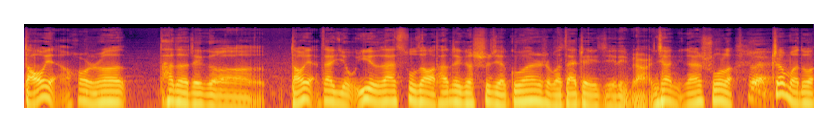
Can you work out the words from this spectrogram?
导演或者说他的这个。导演在有意的在塑造他这个世界观，是吧？在这一集里边，你像你刚才说了，对这么多，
